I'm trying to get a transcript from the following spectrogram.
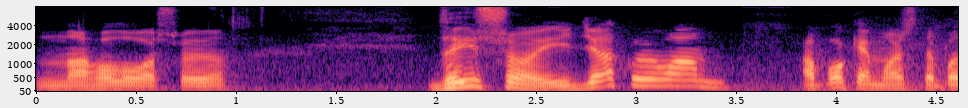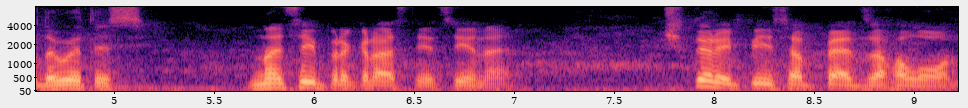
наголошую. Да і що, і дякую вам. А поки можете подивитись на ці прекрасні ціни. 4,55 за галон.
